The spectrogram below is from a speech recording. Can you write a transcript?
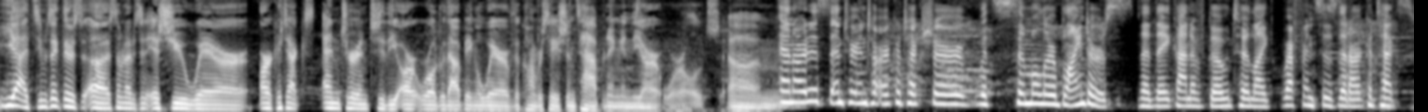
Yeah, it seems like there's uh, sometimes an issue where architects enter into the art world without being aware of the conversations happening in the art world. Um, and artists enter into architecture with similar blinders that they kind of go to like references that architects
